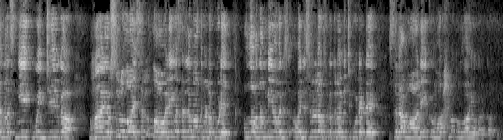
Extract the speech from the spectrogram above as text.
തങ്ങളെ സ്നേഹിക്കുകയും ചെയ്യുക. മഹാനായ റസൂലുള്ളാഹി സല്ലാ അലൈഹി വസല്ലമ തങ്ങളുടെ കൂടെ അള്ളാഹു നമ്മയും അവൻ അവന്റെ സുരക്ഷ ഒരുമിച്ച് കൂട്ടട്ടെ. അലൈക്കും വറഹ്മത്തുള്ളാഹി വബറകാതുഹു.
